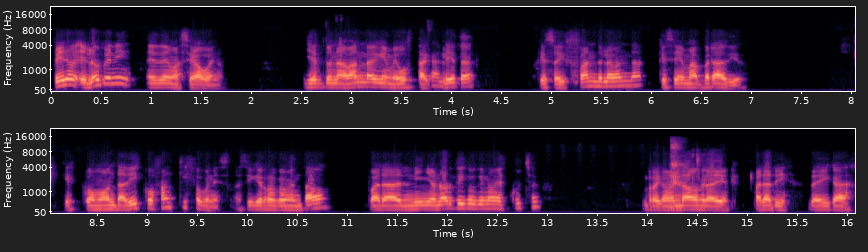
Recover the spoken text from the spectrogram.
pero el opening es demasiado bueno. Y es de una banda que me gusta caleta, que soy fan de la banda, que se llama Bradio, que es como onda disco funky japonés, así que recomendado para el niño nórdico que nos escucha, recomendado Bradio, para ti, dedicada.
